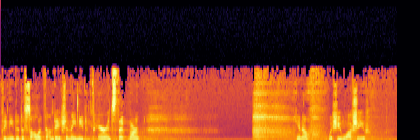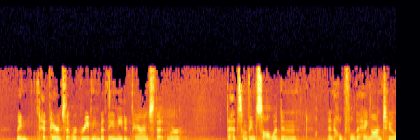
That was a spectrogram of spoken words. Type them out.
they needed a solid foundation. They needed parents that weren't, you know, wishy washy. They had parents that were grieving, but they needed parents that were that had something solid and and hopeful to hang on to.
